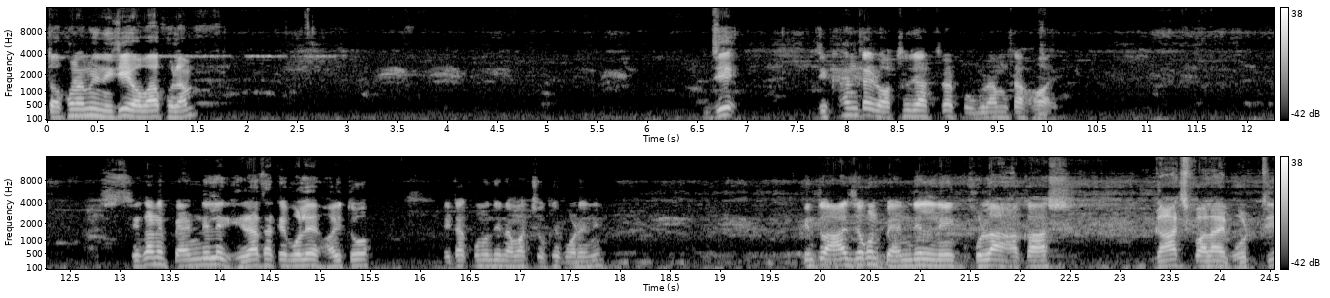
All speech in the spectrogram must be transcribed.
তখন আমি নিজেই অবাক হলাম। যে যেখানটায় রথযাত্রার প্রোগ্রামটা হয়, সেখানে প্যান্ডেলে ঘেরা থাকে বলে হয়তো এটা কোনোদিন আমার চোখে পড়েনি। কিন্তু আজ যখন প্যান্ডেল নেই, খোলা আকাশ, গাছপালায় ভর্তি,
